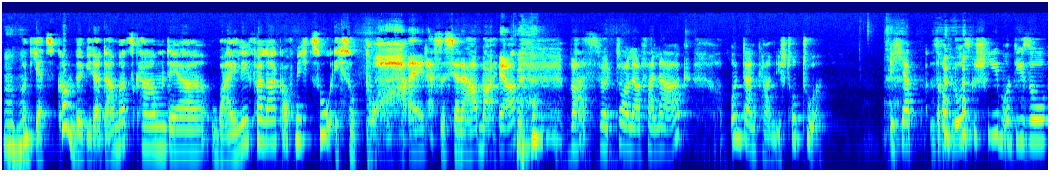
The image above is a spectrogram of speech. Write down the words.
Mhm. Und jetzt kommen wir wieder. Damals kam der Wiley Verlag auf mich zu. Ich so, boah, ey, das ist ja der Hammer, ja. Was für ein toller Verlag. Und dann kam die Struktur. Ich habe drauf losgeschrieben und die so,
